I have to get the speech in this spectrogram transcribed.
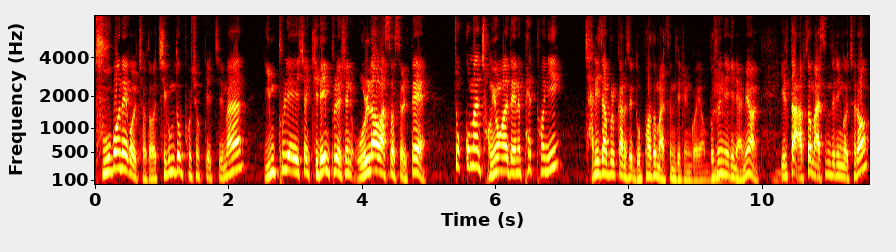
두 번에 걸쳐서 지금도 보셨겠지만 인플레이션 기대 인플레이션이 올라왔었을 때 조그만 정형화되는 패턴이 자리 잡을 가능성이 높아서 말씀드리는 거예요. 무슨 얘기냐면 일단 앞서 말씀드린 것처럼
